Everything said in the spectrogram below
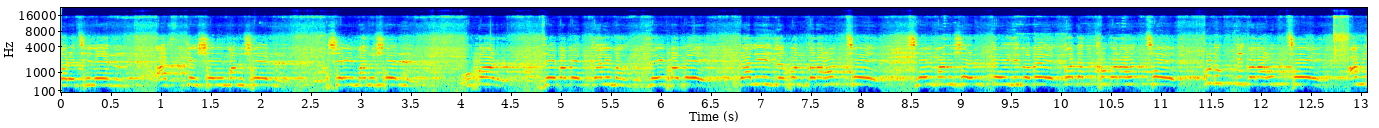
করেছিলেন, আজকে সেই মানুষের সেই মানুষের উপর যেভাবে কালিমা, যেভাবে কালি লেপন করা হচ্ছে, সেই মানুষের যেভাবে কটাক্ষ করা হচ্ছে, কুটুক্তি করা হচ্ছে, আমি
